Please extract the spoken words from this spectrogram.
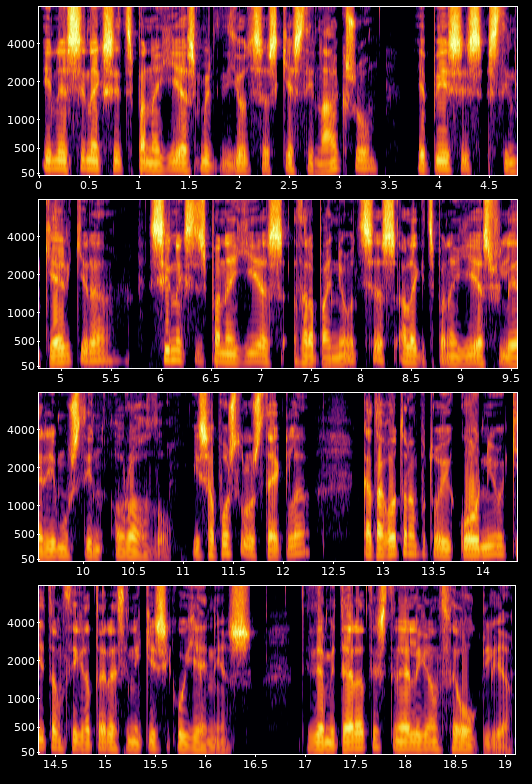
είναι σύναξη της Παναγίας Μυρτιδιώτησας και στην Άξο, επίσης στην Κέρκυρα, σύναξη της Παναγίας Δραπανιώτισσας αλλά και της Παναγίας Φιλερίμου στην Ρόδο. Η Απόστολος Θέκλα καταγόταν από το εικόνιο και ήταν θυγατέρα εθνικής οικογένειας. Τη διαμητέρα της την έλεγαν Θεόκλια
